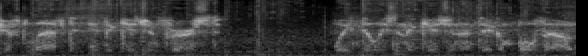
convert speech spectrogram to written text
Shift left, hit the kitchen first. Wait until he's in the kitchen, then take them both out.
